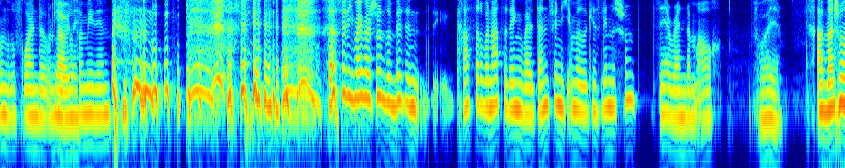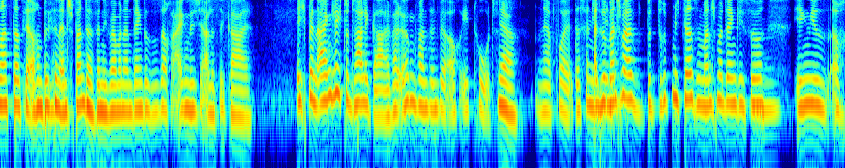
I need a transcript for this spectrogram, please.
unsere Freunde und Glaub ich unsere. Familien. das finde ich manchmal schon so ein bisschen krass darüber nachzudenken, weil dann finde ich immer so, okay, das Leben ist schon sehr random auch. Voll. Aber manchmal macht es das ja auch ein bisschen entspannter, finde ich, weil man dann denkt, es ist auch eigentlich alles egal. Ich bin eigentlich total egal, weil irgendwann sind wir auch eh tot. Ja. Ja, voll. Das finde ich Also manchmal betrübt mich das und manchmal denke ich so, Mhm. irgendwie ist es auch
